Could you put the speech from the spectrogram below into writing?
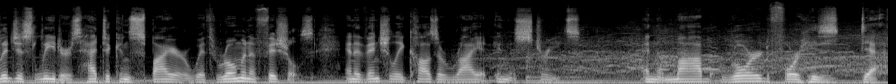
religious leaders had to conspire with Roman officials and eventually cause a riot in the streets. And the mob roared for his death.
